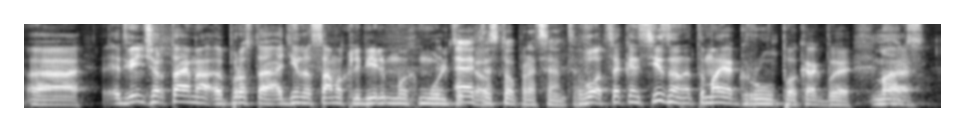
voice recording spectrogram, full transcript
э, Adventure Time э, просто один из самых любимых мультиков. Это сто процентов. Вот, Second Season — это моя группа, как бы. Макс. А,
